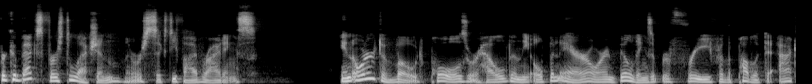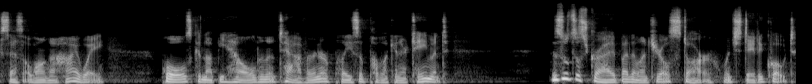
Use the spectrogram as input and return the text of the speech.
For Quebec's first election, there were 65 ridings. In order to vote, polls were held in the open air or in buildings that were free for the public to access along a highway. Polls could not be held in a tavern or place of public entertainment. This was described by the Montreal Star, which stated, quote,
